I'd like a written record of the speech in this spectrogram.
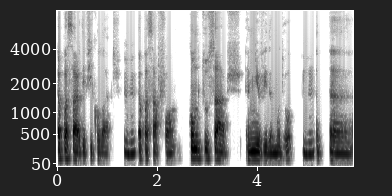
a passar dificuldades, uhum. a passar fome. Como tu sabes, a minha vida mudou. Uh,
